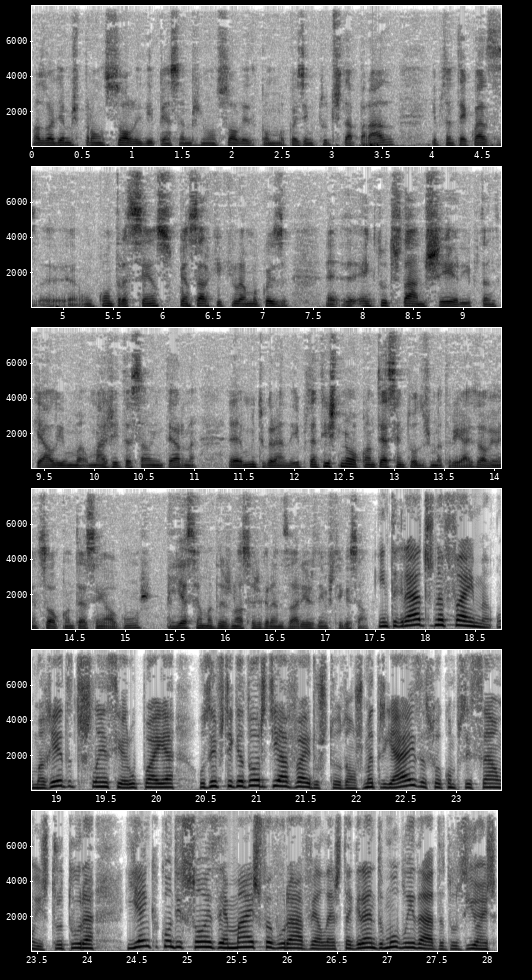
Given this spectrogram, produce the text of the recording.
Nós olhamos para um sólido e pensamos num sólido como uma coisa em que tudo está parado, e, portanto, é quase uh, um contrassenso pensar que aquilo é uma coisa uh, em que tudo está a mexer e, portanto, que há ali uma, uma agitação interna muito grande. E, portanto, isto não acontece em todos os materiais, obviamente só acontece em alguns, e essa é uma das nossas grandes áreas de investigação. Integrados na FEIMA, uma rede de excelência europeia, os investigadores de Aveiro estudam os materiais, a sua composição e estrutura e em que condições é mais favorável esta grande mobilidade dos iões.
